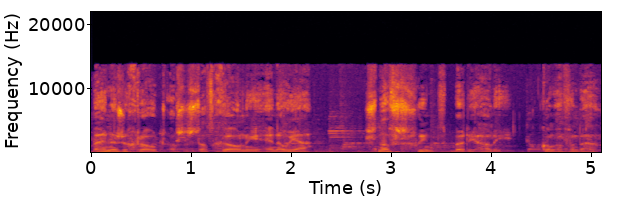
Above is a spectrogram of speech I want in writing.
Bijna zo groot als de stad Groningen. En oh ja, Snuff's vriend Buddy Holly kwam er vandaan.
